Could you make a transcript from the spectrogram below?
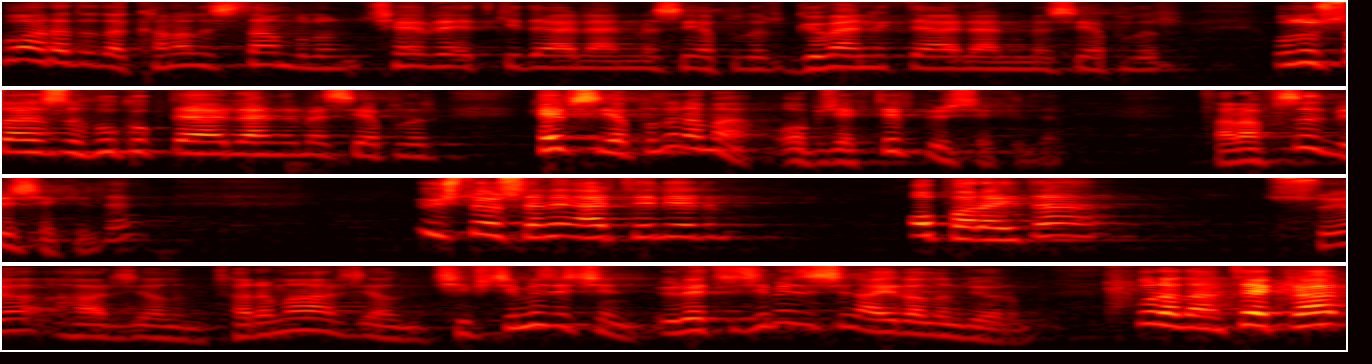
Bu arada da Kanal İstanbul'un çevre etki değerlendirmesi yapılır, güvenlik değerlendirmesi yapılır, uluslararası hukuk değerlendirmesi yapılır. Hepsi yapılır ama objektif bir şekilde, tarafsız bir şekilde. 3-4 sene erteleyelim. O parayı da suya harcayalım, tarıma harcayalım, çiftçimiz için, üreticimiz için ayıralım diyorum. Buradan tekrar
